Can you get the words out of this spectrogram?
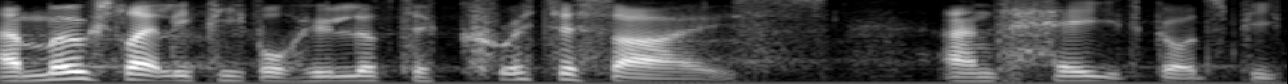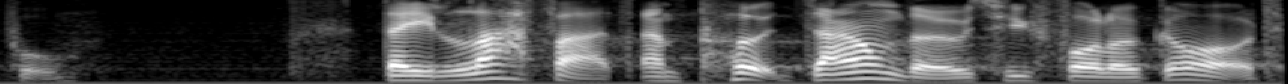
are most likely people who love to criticize and hate God's people. They laugh at and put down those who follow God.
